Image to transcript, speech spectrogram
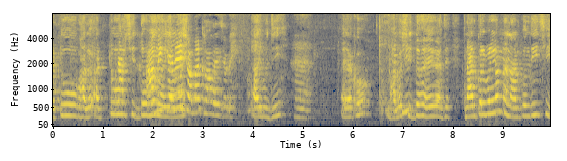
একটু ভালো একটু সিদ্ধ আমি হয়ে খেলে যাবে। সবার খাওয়া হয়ে যাবে। তাই বুঝি? হ্যাঁ। দেখো, ভালো সিদ্ধ হয়ে গেছে। নারকল বললাম না, নারকল দিয়েছি।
